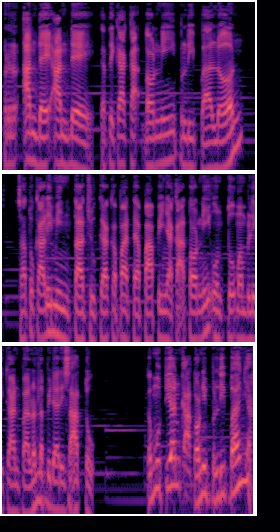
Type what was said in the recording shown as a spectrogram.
berandai-andai ketika Kak Tony beli balon satu kali minta juga kepada papinya Kak Tony untuk membelikan balon lebih dari satu. Kemudian Kak Tony beli banyak,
